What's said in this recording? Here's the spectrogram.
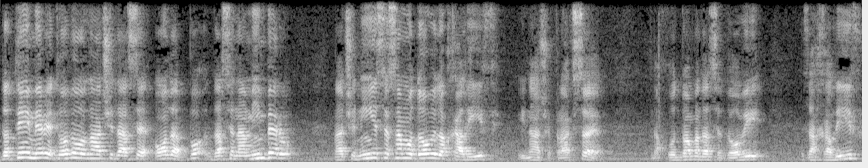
Do te mjere je to bilo znači da se onda da se na mimberu znači nije se samo dovilo halife i naša praksa je na hudbama da se dovi za halif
